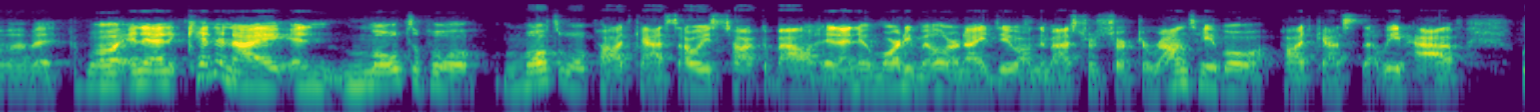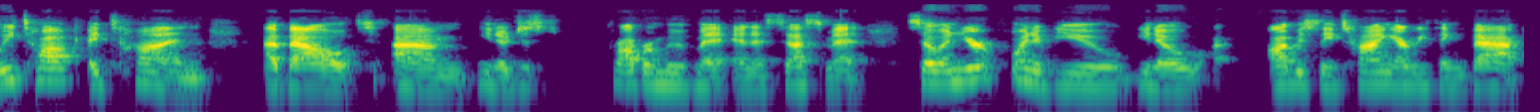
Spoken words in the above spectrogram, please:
love it. Well, and, and Ken and I, in multiple multiple podcasts, always talk about, and I know Marty Miller and I do on the Master Instructor Roundtable podcast that we have. We talk a ton about, um, you know, just proper movement and assessment. So, in your point of view, you know, obviously tying everything back,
